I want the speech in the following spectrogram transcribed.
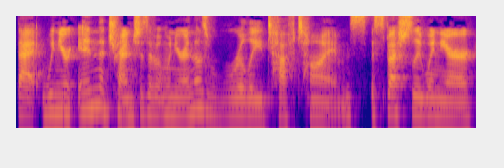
that when you're in the trenches of it when you're in those really tough times especially when you're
